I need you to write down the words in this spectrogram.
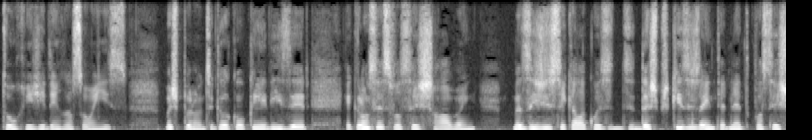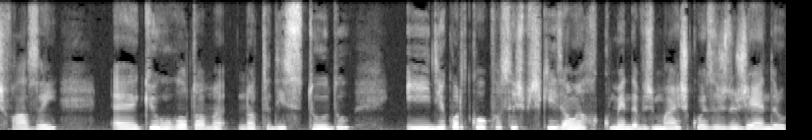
tão rígido em relação a isso. Mas pronto, aquilo que eu queria dizer é que não sei se vocês sabem, mas existe aquela coisa de, das pesquisas da internet que vocês fazem uh, que o Google toma nota disso tudo e de acordo com o que vocês pesquisam, ele recomenda-vos mais coisas do género.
